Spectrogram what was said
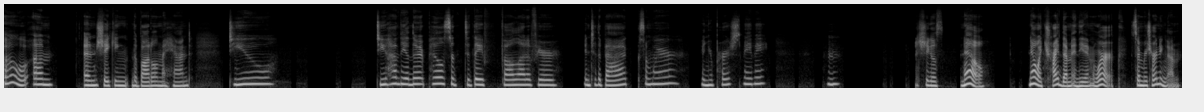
oh, um, and shaking the bottle in my hand. Do you do you have the other pills? Did, they fall out of your into the bag somewhere in your purse maybe? Hmm. And she goes, "No. No, I tried them and they didn't work. So I'm returning them."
